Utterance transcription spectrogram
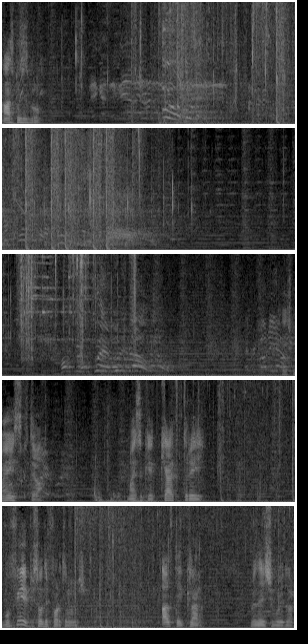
Da. A, scuze, bro. Deci mai sunt câteva. Mai sunt că chiar 3. Vor fi episoade foarte lungi. Asta e clar. Vedeți și voi doar.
